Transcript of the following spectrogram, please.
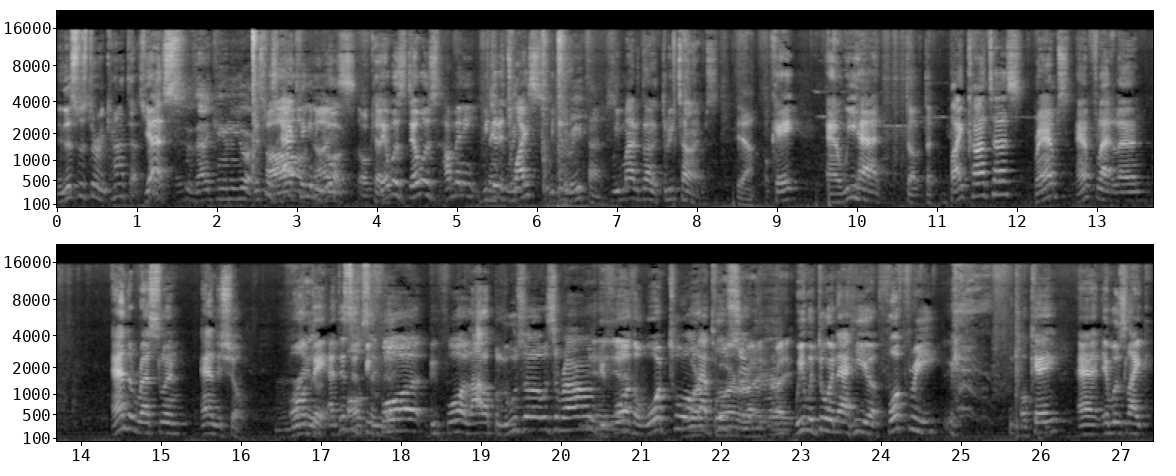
And this was during contest. right? Yes, This was at King of New York. this was Oh, at King of New nice. York. Okay. There was there was how many? We did think it twice. We did it three times. We might have done it three times. Yeah. Okay, and we had the the bike contest, ramps, and flatland, and the wrestling and the show. All Really? day, and this All is same before before Lollapalooza was around, Yeah, before yeah. the Warped Tour, all Warped that Tour, bullshit. right, right. We were doing that here for free, okay? And it was like,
